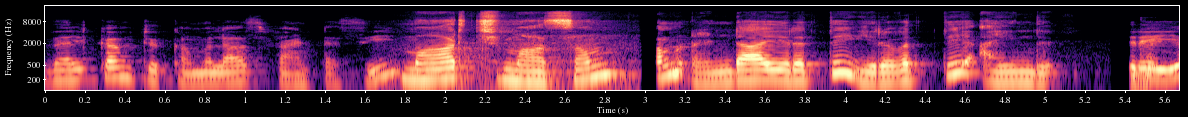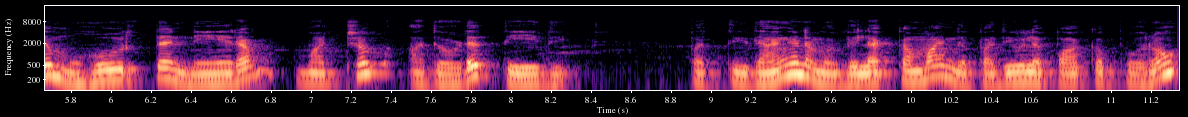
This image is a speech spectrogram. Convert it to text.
Welcome to Kamala's fantasy March மாதம் ரெண்டாயிரத்தி இருபத்தி ஐந்து. திரைய முகூர்த்த நேரம் மற்றும் அதோட தேதி. பற்றி தாங்க நம்ம விளக்கமாக இந்த பதிவில் பார்க்க போகிறோம்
